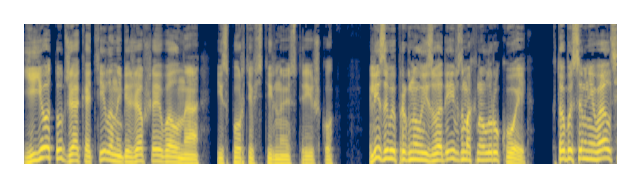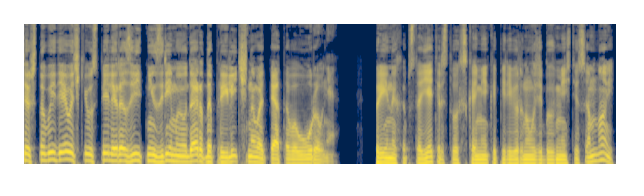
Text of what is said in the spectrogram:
Ее тут же окатила набежавшая волна, испортив стильную стрижку. Лиза выпрыгнула из воды и взмахнула рукой. Кто бы сомневался, что вы, девочки, успели развить незримый удар до приличного пятого уровня. При иных обстоятельствах скамейка перевернулась бы вместе со мной,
